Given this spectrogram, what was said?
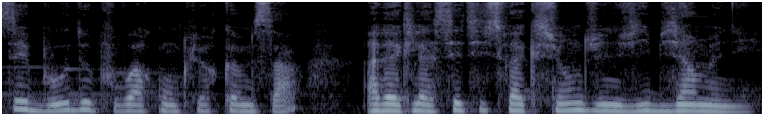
C'est beau de pouvoir conclure comme ça, avec la satisfaction d'une vie bien menée.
